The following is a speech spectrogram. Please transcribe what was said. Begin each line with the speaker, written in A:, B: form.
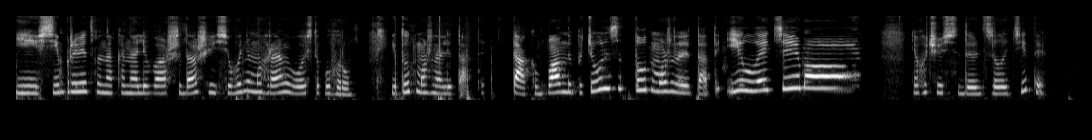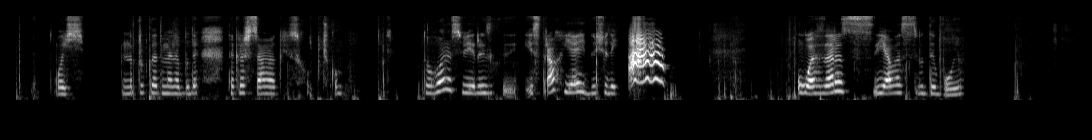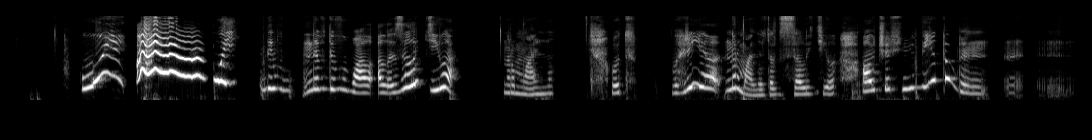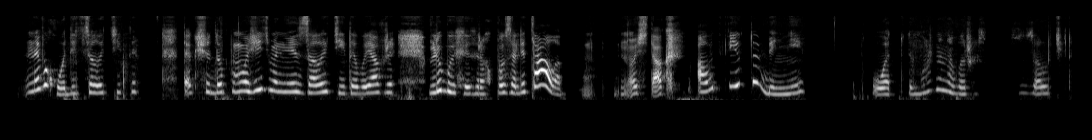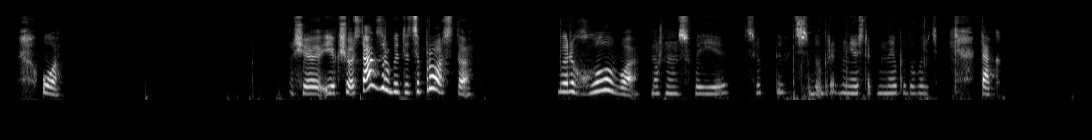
A: І всім привіт! Ви на каналі Ваша Даша. І сьогодні ми граємо в ось таку гру. І тут можна літати. Так, вам не почулося, тут можна літати. І летімо! Я хочу сюди залетіти. Ось. Наприклад, в мене буде таке ж саме, як і з хлопчиком. Того на свій ризик і страх я йду сюди. А! О, зараз я вас здивую. Ой! А! Ой! Не, в- не вдивувала, але залетіла. Нормально. От в грі я нормально так залетіла, а от щось в Ютубі не виходить залетіти. Так що допоможіть мені залетіти, бо я вже в будь-яких іграх позалітала. Ось так. А от в Ютубі ні. От, туди можна наверх залетіти. О. Ще, якщо ось так зробити, це просто. Верх голова. Можна на своє. Це подивитися добре. Мені ось так не подобається. Так.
